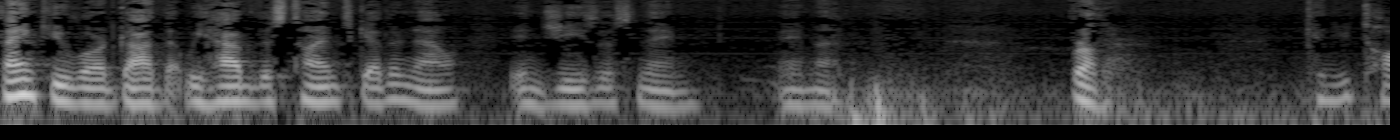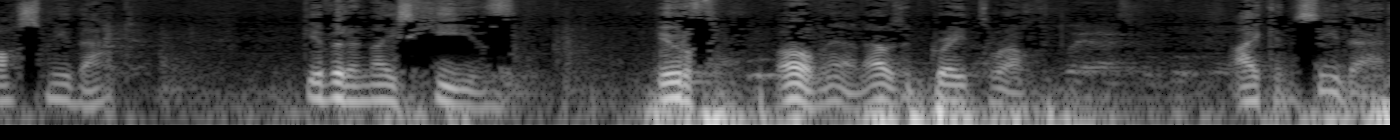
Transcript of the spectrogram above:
thank you, Lord God, that we have this time together now. In Jesus' name, amen. Brother, can you toss me that? Give it a nice heave. Beautiful. Oh, man, that was a great throw. I can see that.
